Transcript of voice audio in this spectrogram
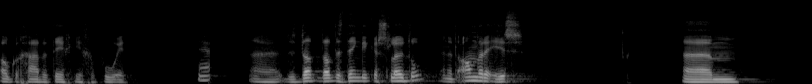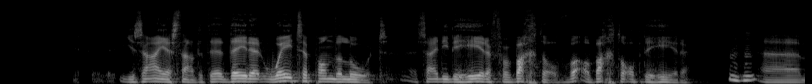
Ook al gaat het tegen je gevoel in. Eh, dus dat, dat is denk ik een sleutel. En het andere is, ehm Jezaja staat het, hè? They that wait upon the Lord. Zij die de Here verwachten of wa- wachten op de Here. Mhm. Ehm,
